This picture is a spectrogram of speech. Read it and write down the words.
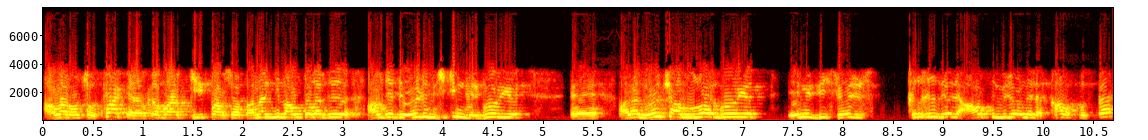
Алар ошол квартирага барып кирип барышат анан кийин ал жерде өлүм житимдер көбөйөт. Э, анан өч алуулар көбөйөт. Эми биз өзүбүз кыргыз эли алты миллион эле калкпыз да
